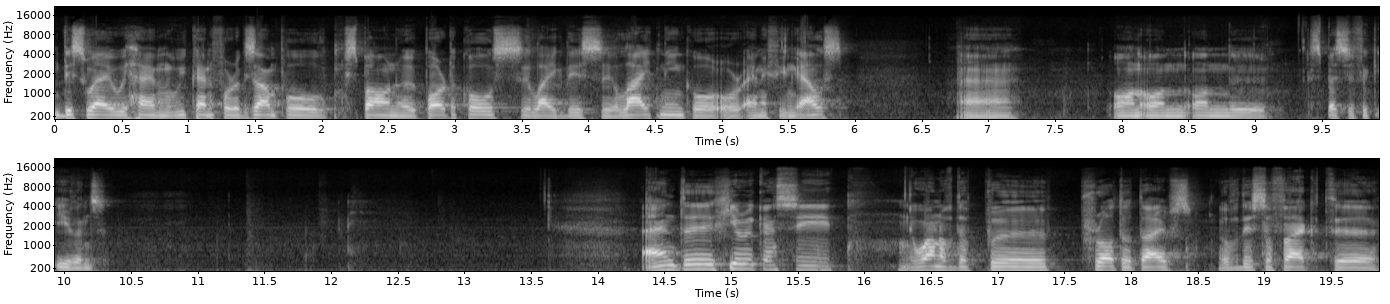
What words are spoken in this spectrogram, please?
this way we can, we can, for example, spawn uh, particles like this uh, lightning or, or anything else on, on, on the specific events. And here you can see one of the prototypes of this effect uh,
